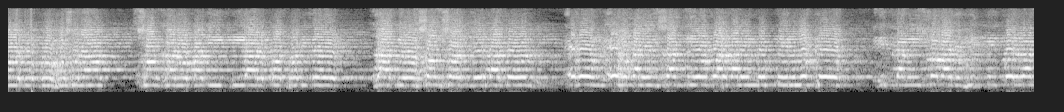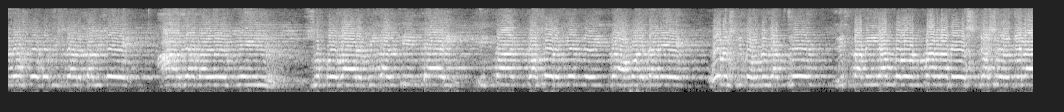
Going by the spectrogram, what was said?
অযোগ্য ঘোষণা, সংখ্যানুপাতিক ক্রিয়ার পদ্ধতিতে জাতীয় সংসদ নির্বাচন এবং এহকালীন শান্তি ও পরকালীন মুক্তির লক্ষ্যে ইসলামী সমাজ ভিত্তিক কল্যাণ রাষ্ট্র প্রতিষ্ঠার দাবিতে আজ এগারো এপ্রিল শুক্রবার বিকাল তিনটায় ইসলাম যশোর কেন্দ্রে ইসলাম ময়দানে অনুষ্ঠিত হতে যাচ্ছে। ইসলামী আন্দোলন বাংলাদেশ যশোর জেলা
